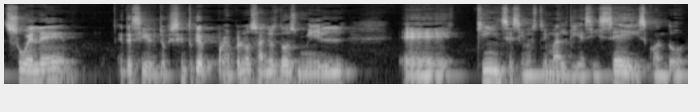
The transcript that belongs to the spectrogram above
suele, es decir, yo siento que, por ejemplo, en los años 2015, si no estoy mal, 16, cuando,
